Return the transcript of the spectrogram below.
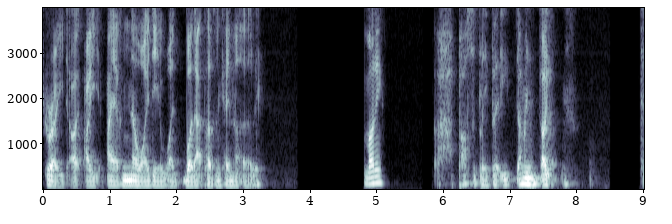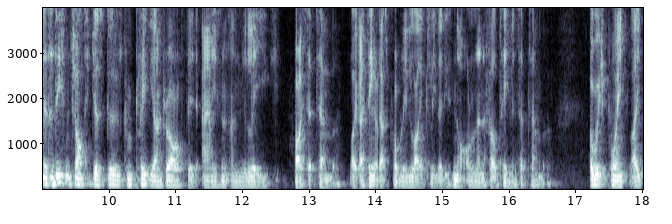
grade. I, I, I have no idea why, why that person came out early. money. Ah, Possibly, but he, I mean, like, there's a decent chance he just goes completely undrafted and isn't in the league by September. Like, I think Yep. that's probably likely that he's not on an NFL team in September. At which point, like,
